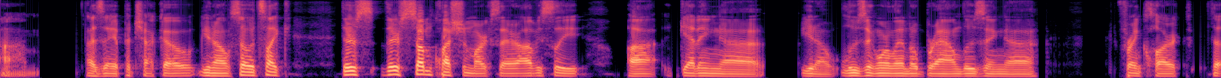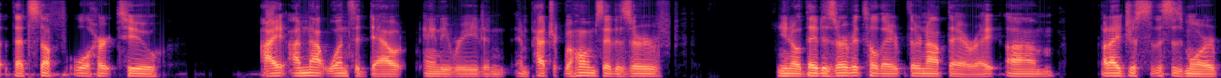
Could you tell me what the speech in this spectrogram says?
um, Isaiah Pacheco. You know, so it's like there's there's some question marks there. Obviously, uh, getting uh, you know losing Orlando Brown, losing uh, Frank Clark, th- that stuff will hurt too. I I'm not one to doubt Andy Reid and and Patrick Mahomes. They deserve, you know, they deserve it till they they're not there, right? Um, but I just this is more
